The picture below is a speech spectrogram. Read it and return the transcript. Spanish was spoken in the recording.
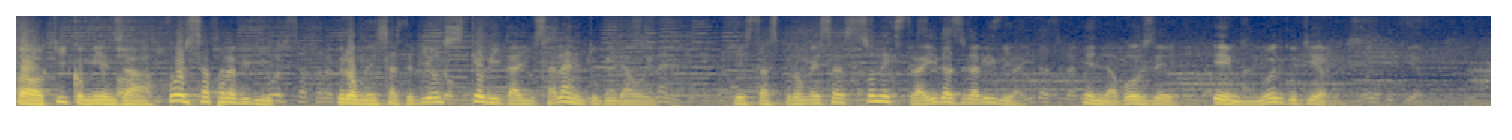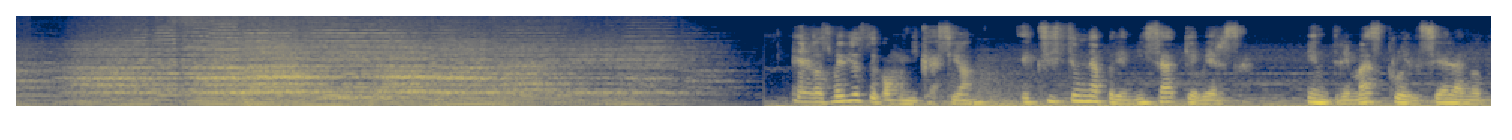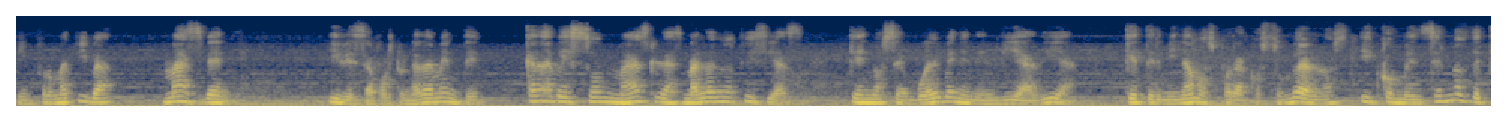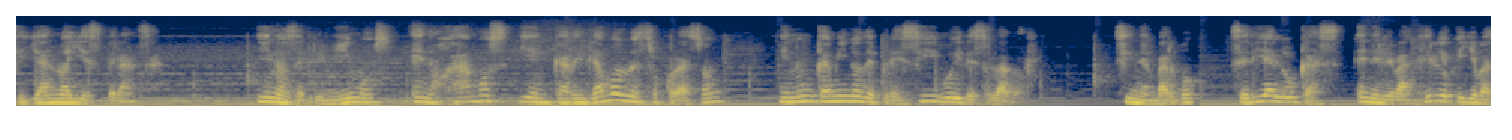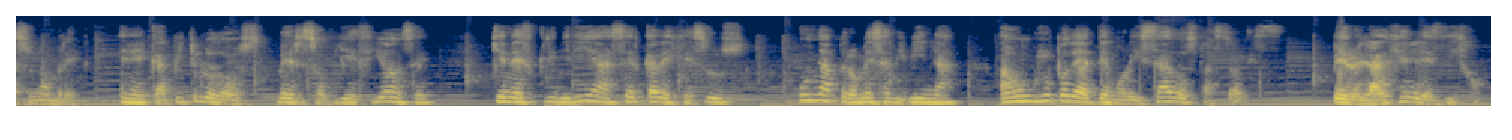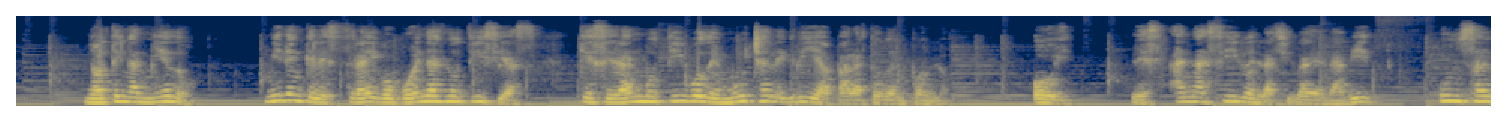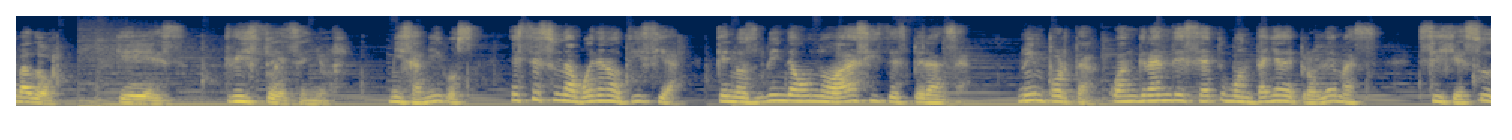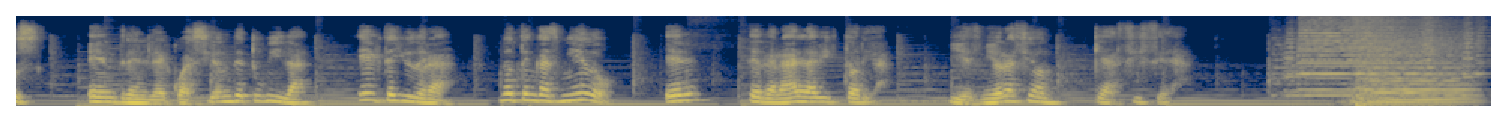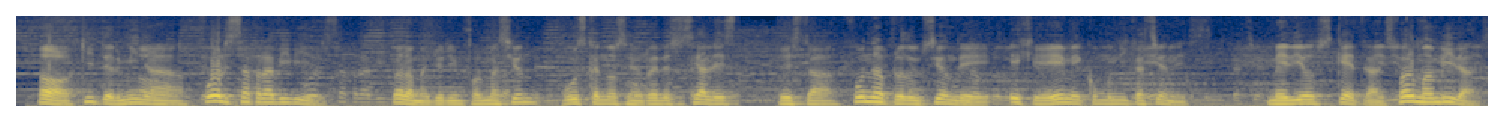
Aquí comienza Fuerza para Vivir, promesas de Dios que vitalizarán tu vida hoy. Estas promesas son extraídas de la Biblia, en la voz de Emanuel Gutiérrez. En los medios de comunicación existe una premisa que versa, entre más cruel sea la nota informativa, más vende. Y desafortunadamente, cada vez son más las malas noticias que nos envuelven en el día a día, que terminamos por acostumbrarnos y convencernos de que ya no hay esperanza. Y nos deprimimos, enojamos y encarrilamos nuestro corazón en un camino depresivo y desolador. Sin embargo, sería Lucas, en el Evangelio que lleva su nombre, en el capítulo 2, verso 10 y 11, quien escribiría acerca de Jesús una promesa divina a un grupo de atemorizados pastores. Pero el ángel les dijo, no tengan miedo, miren que les traigo buenas noticias que serán motivo de mucha alegría para todo el pueblo. Hoy les ha nacido en la ciudad de David un Salvador, que es Cristo el Señor. Mis amigos, esta es una buena noticia que nos brinda un oasis de esperanza. No importa cuán grande sea tu montaña de problemas, si Jesús entre en la ecuación de tu vida, Él te ayudará. No tengas miedo, Él te dará la victoria. Y es mi oración que así sea. Aquí termina Fuerza para Vivir. Para mayor información, búscanos en redes sociales. Esta fue una producción de EGM Comunicaciones, medios que transforman vidas.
